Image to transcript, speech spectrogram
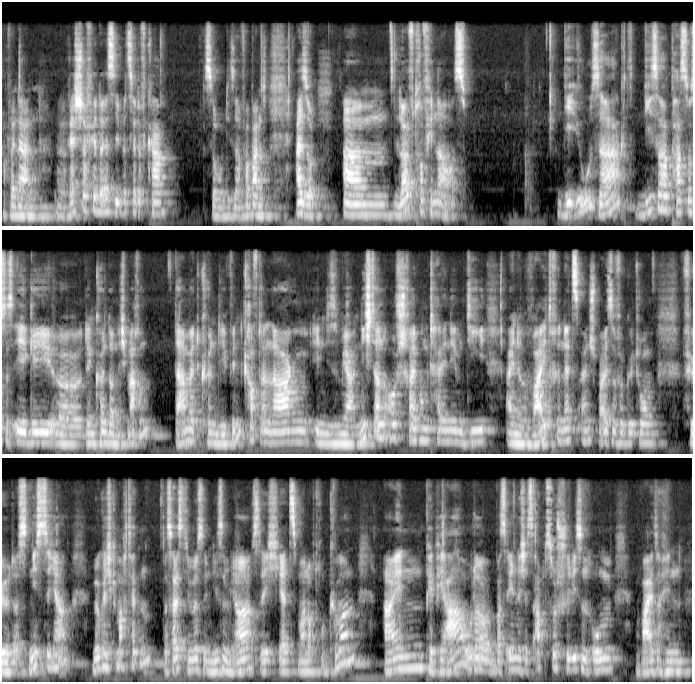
Auch wenn da ein Rechtschaffender ist, liebe ZFK. So, dieser Verband. Also, ähm, läuft darauf hinaus. Die EU sagt, dieser Passus des EEG, äh, den könnt ihr nicht machen. Damit können die Windkraftanlagen in diesem Jahr nicht an Ausschreibungen teilnehmen, die eine weitere Netzeinspeisevergütung für das nächste Jahr möglich gemacht hätten. Das heißt, die müssen in diesem Jahr sich jetzt mal noch darum kümmern, ein PPA oder was ähnliches abzuschließen, um weiterhin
